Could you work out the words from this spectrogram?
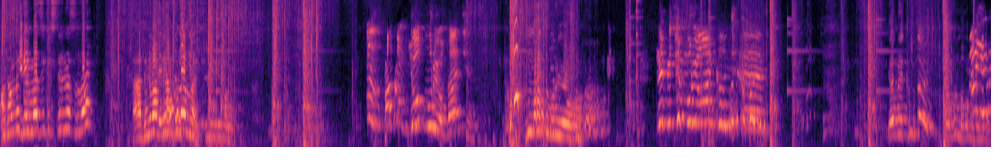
Adamda görmezlik iksiri nasıl var? Ha benim aklımı attığın kullanmış. iksiri-. Adam çok vuruyor zaten. Nasıl vuruyor? Biçim vuruyor lan kılıcı. ya buraya kırmızı. Ya vurma vurma. vurma.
